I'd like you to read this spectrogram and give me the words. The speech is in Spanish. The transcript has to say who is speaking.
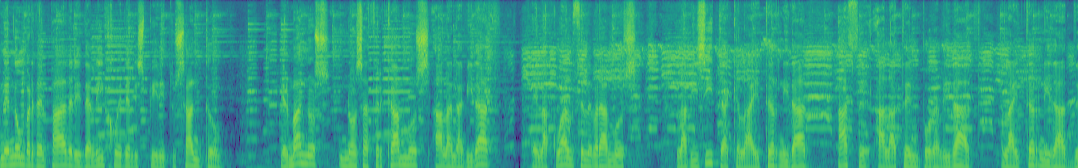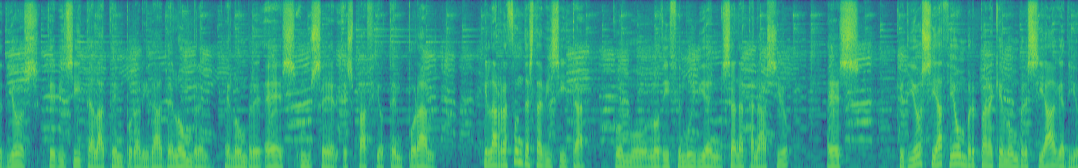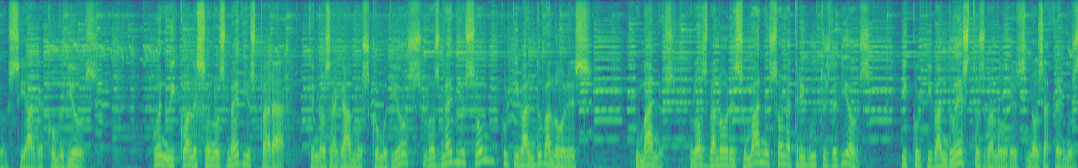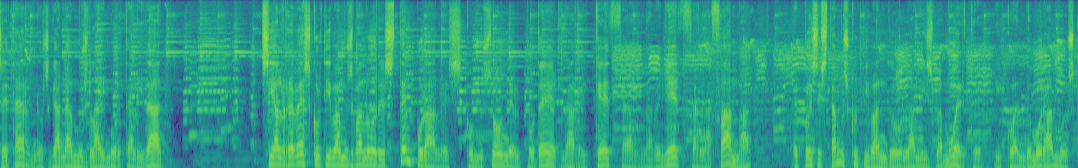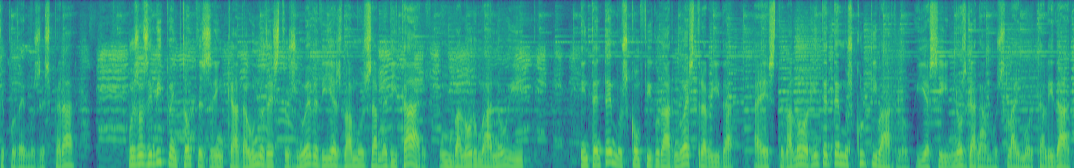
Speaker 1: En el nombre del Padre, y del Hijo y del Espíritu Santo. Hermanos, nos acercamos a la Navidad, en la cual celebramos la visita que la eternidad hace a la temporalidad, la eternidad de Dios que visita la temporalidad del hombre. El hombre es un ser espacio-temporal. Y la razón de esta visita, como lo dice muy bien San Atanasio, es que Dios se hace hombre para que el hombre se haga Dios, se haga como Dios. Bueno, ¿y cuáles son los medios para que nos hagamos como Dios? Los medios son cultivando valores humanos. Los valores humanos son atributos de Dios y cultivando estos valores nos hacemos eternos, ganamos la inmortalidad. Si al revés cultivamos valores temporales, como son el poder, la riqueza, la belleza, la fama, eh, pues estamos cultivando la misma muerte y cuando moramos, ¿qué podemos esperar? Pues os invito entonces en cada uno de estos nueve días vamos a meditar un valor humano y intentemos configurar nuestra vida a este valor, intentemos cultivarlo y así nos ganamos la inmortalidad.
